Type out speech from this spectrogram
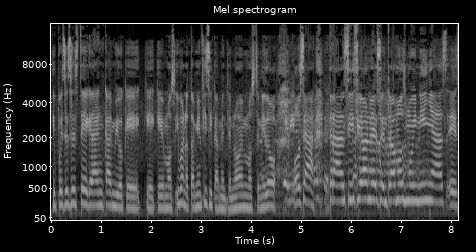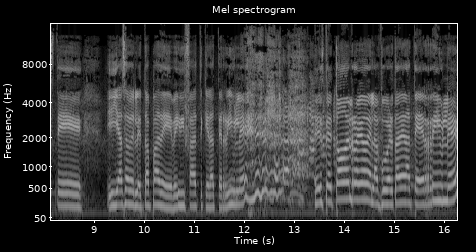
Y pues es este gran cambio que, que, que hemos, y bueno, también físicamente, ¿no? Hemos tenido, o sea, transiciones, entramos muy niñas, este, y ya sabes, la etapa de Baby Fat que era terrible. Este, todo el rollo de la pubertad era terrible.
